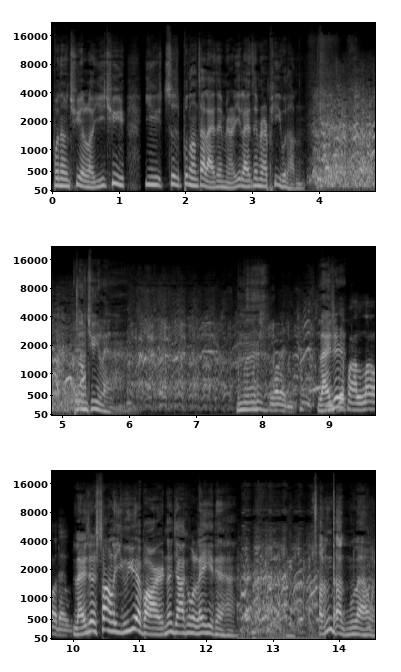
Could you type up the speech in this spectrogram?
不能去了，一去一是不能再来这面，一来这面屁股疼，不能去了。说了，你看来这话唠的，来这上了一个月班，那家给我累的。疼疼了，我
